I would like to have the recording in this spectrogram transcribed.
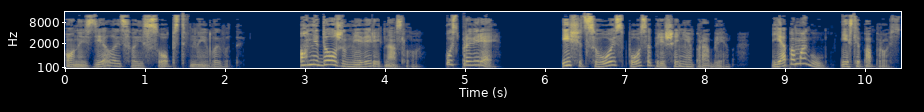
он и сделает свои собственные выводы. Он не должен мне верить на слово. Пусть проверяет. Ищет свой способ решения проблем. Я помогу, если попросит.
